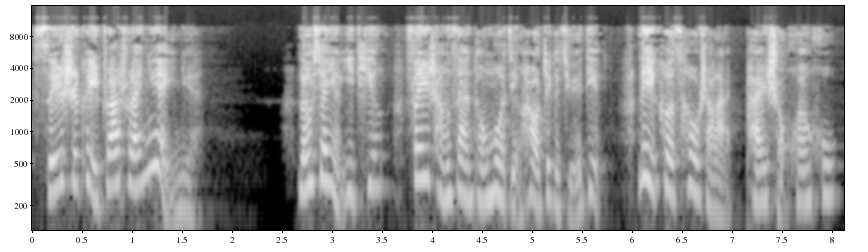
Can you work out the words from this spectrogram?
随时可以抓出来虐一虐。娄玄影一听，非常赞同莫景浩这个决定，立刻凑上来拍手欢呼。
